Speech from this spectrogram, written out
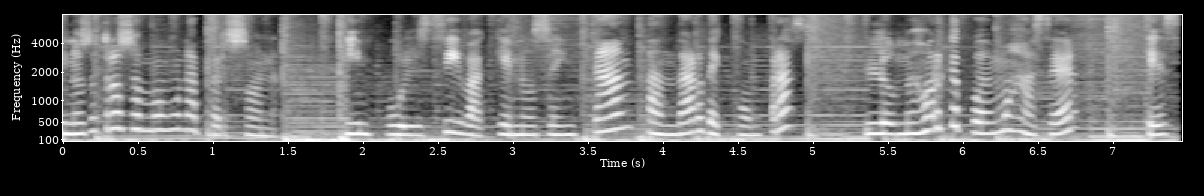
Si nosotros somos una persona impulsiva que nos encanta andar de compras, lo mejor que podemos hacer es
